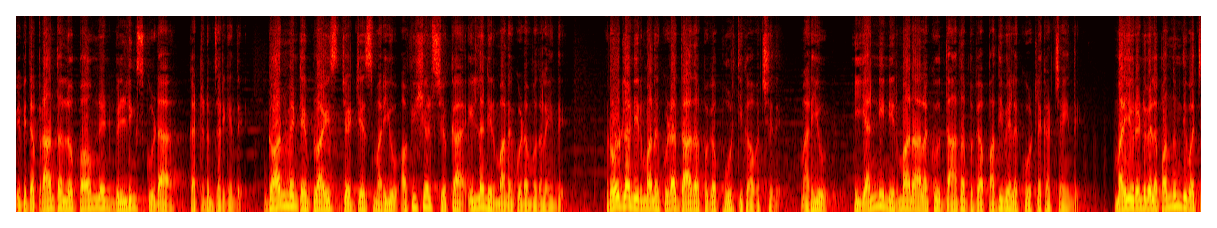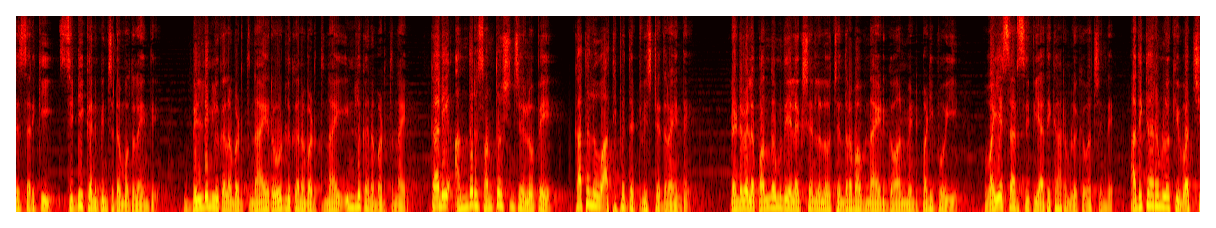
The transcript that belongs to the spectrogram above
వివిధ ప్రాంతాల్లో పర్మనెంట్ బిల్డింగ్స్ కూడా కట్టడం జరిగింది. గవర్నమెంట్ ఎంప్లాయీస్ జడ్జెస్ మరియు అఫీషియల్స్ యొక్క ఇళ్ళ నిర్మాణం కూడా మొదలైంది. రోడ్ల నిర్మాణం కూడా దాదాపుగా పూర్తి కావచ్చింది. మరియు ఈ అన్ని నిర్మాణాలకు దాదాపుగా పదివేల కోట్ల ఖర్చయింది. మరియు రెండు వేల పంతొమ్మిది వచ్చేసరికి సిటీ కనిపించడం మొదలైంది. బిల్డింగ్లు కనబడుతున్నాయి రోడ్లు కనబడుతున్నాయి ఇండ్లు కనబడుతున్నాయి. కానీ అందరూ సంతోషించే లోపే కథలో అతిపెద్ద ట్విస్ట్ ఎదురైంది. రెండు వేల పంతొమ్మిది ఎలక్షన్లలో చంద్రబాబు నాయుడు గవర్నమెంట్ పడిపోయి వైఎస్ఆర్సీపీ అధికారంలోకి వచ్చింది. అధికారంలోకి వచ్చి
